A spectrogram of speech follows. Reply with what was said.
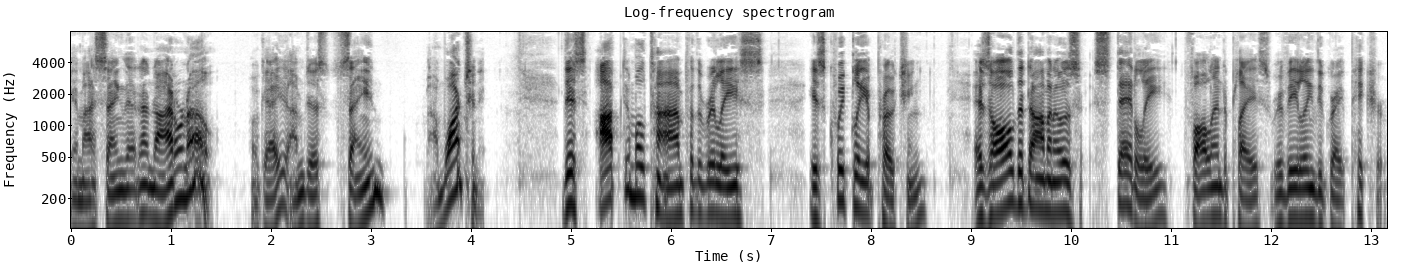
am I saying that? No, I don't know. Okay. I'm just saying I'm watching it. This optimal time for the release is quickly approaching as all the dominoes steadily fall into place, revealing the great picture.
